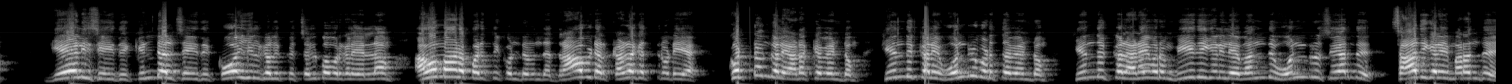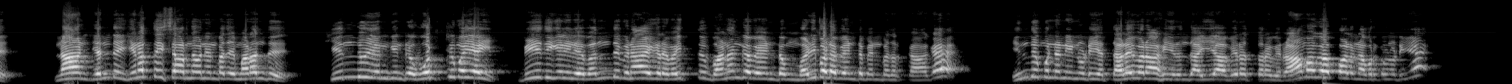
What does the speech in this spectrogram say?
கேலி செய்து கிண்டல் செய்து கோயில்களுக்கு செல்பவர்களை எல்லாம் அவமானப்படுத்தி கொண்டிருந்த திராவிடர் கழகத்தினுடைய கொட்டங்களை அடக்க வேண்டும் இந்துக்களை ஒன்றுபடுத்த வேண்டும். இந்துக்கள் அனைவரும் வீதிகளிலே வந்து ஒன்று சேர்ந்து சாதிகளை மறந்து நான் எந்த இனத்தை சார்ந்தவன் என்பதை மறந்து இந்து என்கின்ற ஒற்றுமையை வீதிகளிலே வந்து விநாயகரை வைத்து வணங்க வேண்டும் வழிபட வேண்டும் என்பதற்காக இந்து முன்னணியினுடைய தலைவராக இருந்த ஐயா வீரத்துறவி ராமகோபாலன் அவர்களுடைய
